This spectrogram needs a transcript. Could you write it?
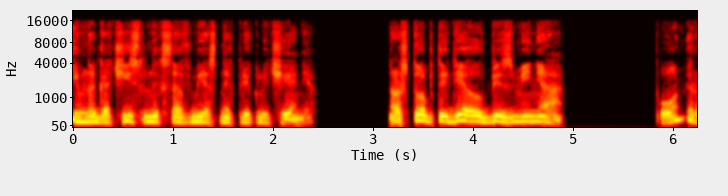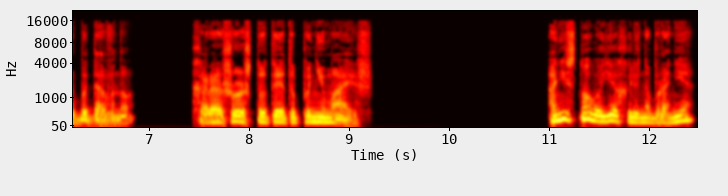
и многочисленных совместных приключениях. «Но что б ты делал без меня?» «Помер бы давно. Хорошо, что ты это понимаешь». Они снова ехали на броне,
